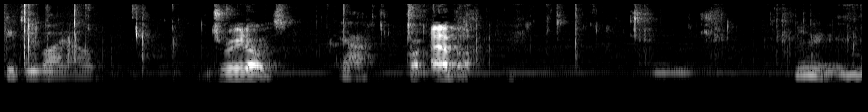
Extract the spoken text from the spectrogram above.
TGYL. Doritos Yeah. forever. Hmm.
